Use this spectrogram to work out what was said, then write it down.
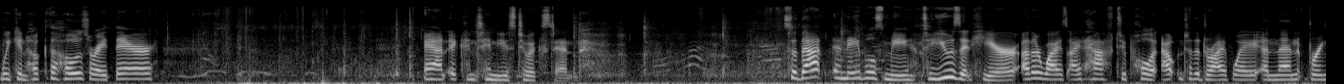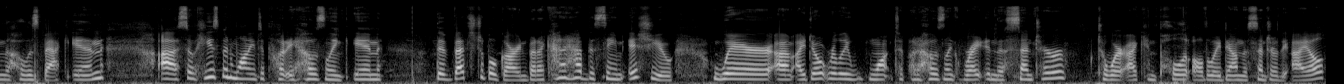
we can hook the hose right there and it continues to extend. So that enables me to use it here. Otherwise, I'd have to pull it out into the driveway and then bring the hose back in. Uh, so he's been wanting to put a Hoselink in the vegetable garden, but I kind of have the same issue where um, I don't really want to put a Hoselink right in the center to where I can pull it all the way down the center of the aisle.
